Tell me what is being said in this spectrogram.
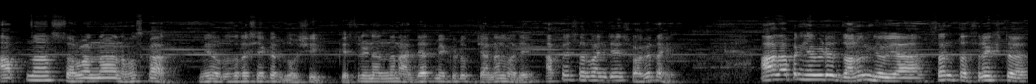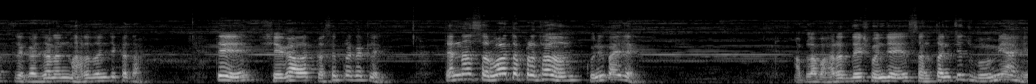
आपणा सर्वांना नमस्कार. मी रुद्रशेखर जोशी केसरीनंदन आध्यात्मिक यूट्यूब चॅनलमध्ये आपल्या सर्वांचे स्वागत आहे. आज आपण ह्या व्हिडिओत जाणून घेऊया संत श्रेष्ठ श्री गजानन महाराजांची कथा. ते शेगावात कसे प्रकटले? त्यांना सर्वात प्रथम कुणी पाहिले? आपला भारत देश म्हणजे संतांचीच भूमी आहे.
